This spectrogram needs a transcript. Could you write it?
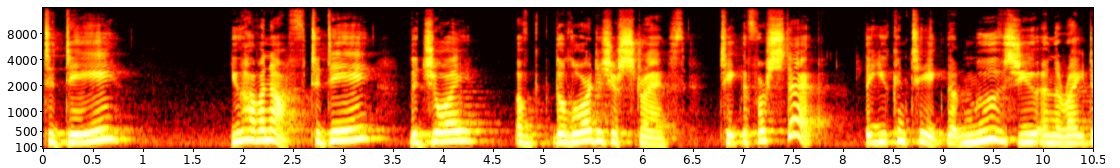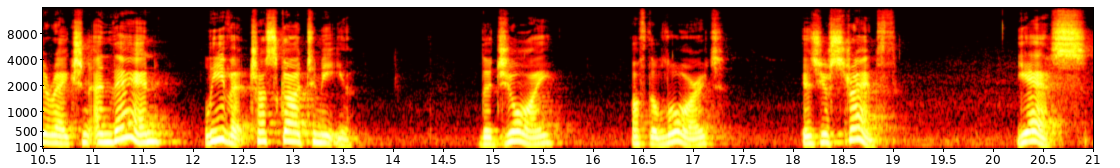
Today, you have enough. Today, the joy of the Lord is your strength. Take the first step. that you can take that moves you in the right direction, and then leave it. Trust God to meet you. The joy of the Lord is your strength. Yes.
